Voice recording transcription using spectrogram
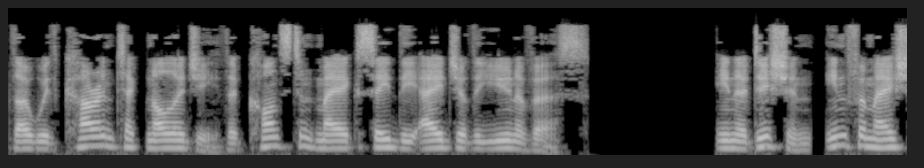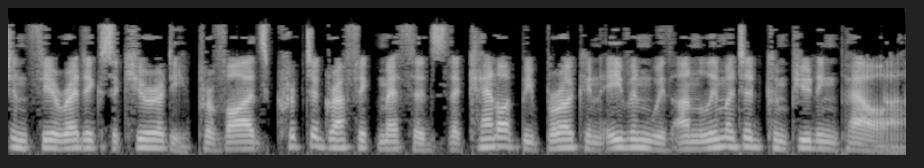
though with current technology that constant may exceed the age of the universe. In addition, information theoretic security provides cryptographic methods that cannot be broken even with unlimited computing power.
